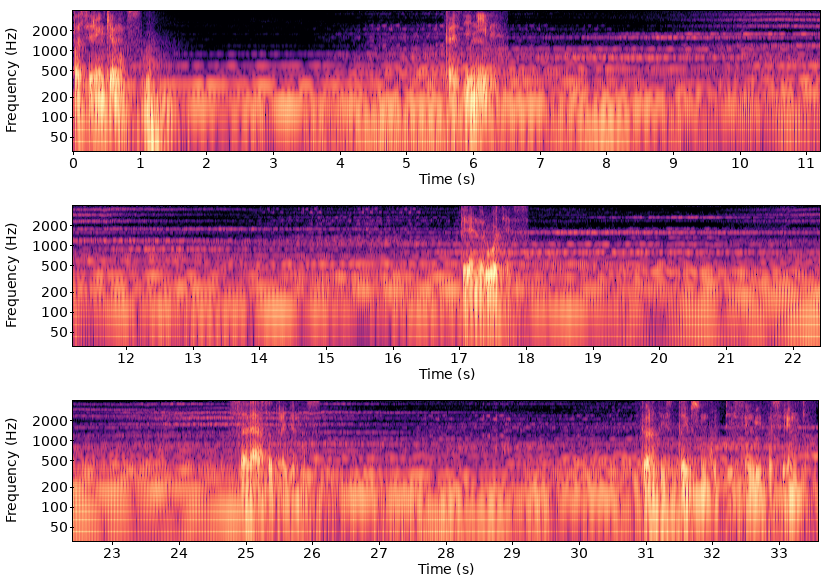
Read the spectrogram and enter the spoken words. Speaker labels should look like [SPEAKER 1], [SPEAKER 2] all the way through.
[SPEAKER 1] Pasirinkimas. Kasdienybė. Treniruotės. Savęs atradimas. Kartais taip sunku teisingai pasirinkti.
